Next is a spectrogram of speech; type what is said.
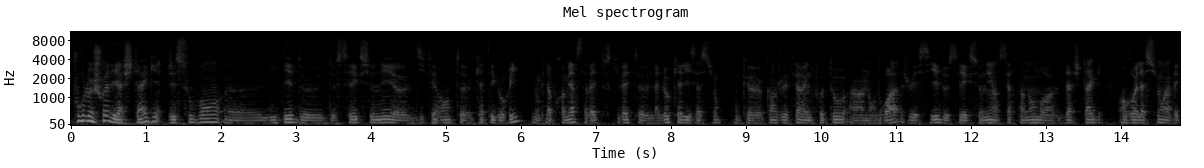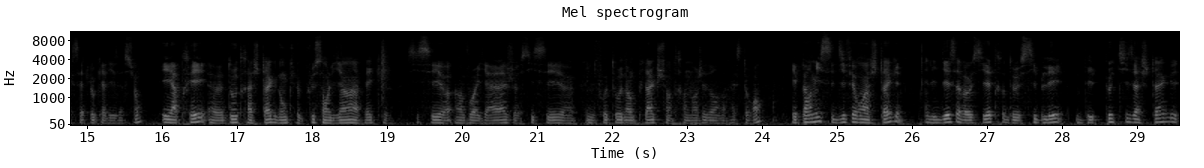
Pour le choix des hashtags, j'ai souvent euh, l'idée de, sélectionner euh, différentes euh, catégories. Donc la première, ça va être tout ce qui va être la localisation. Donc quand je vais faire une photo à un endroit, je vais essayer de sélectionner un certain nombre d'hashtags en relation avec cette localisation. Et après, d'autres hashtags, donc plus en lien avec si c'est un voyage, si c'est une photo d'un plat que je suis en train de manger dans un restaurant. Et parmi ces différents hashtags, l'idée ça va aussi être de cibler des petits hashtags,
